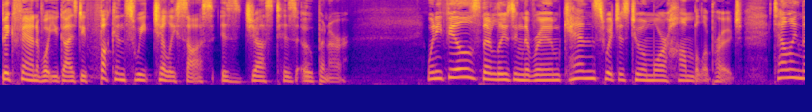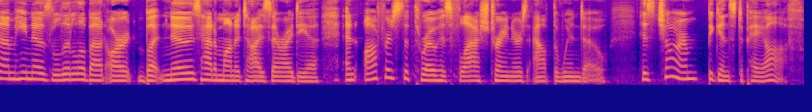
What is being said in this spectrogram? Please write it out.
Big fan of what you guys do. Fucking sweet chili sauce is just his opener. When he feels they're losing the room, Ken switches to a more humble approach, telling them he knows little about art but knows how to monetize their idea and offers to throw his flash trainers out the window. His charm begins to pay off.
